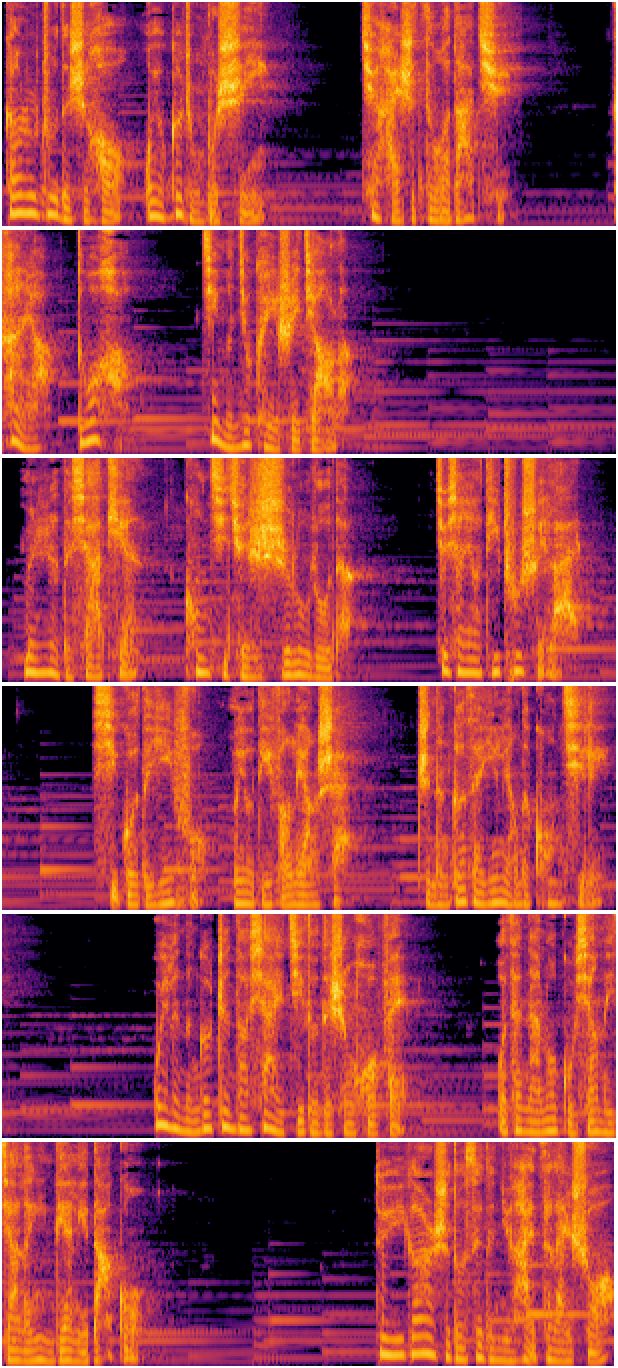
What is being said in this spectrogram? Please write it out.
刚入住的时候，我有各种不适应，却还是自我打趣：“看呀，多好，进门就可以睡觉了。”闷热的夏天，空气却是湿漉漉的，就像要滴出水来。洗过的衣服没有地方晾晒，只能搁在阴凉的空气里。为了能够挣到下一季度的生活费，我在南锣鼓巷的一家冷饮店里打工。对于一个二十多岁的女孩子来说，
